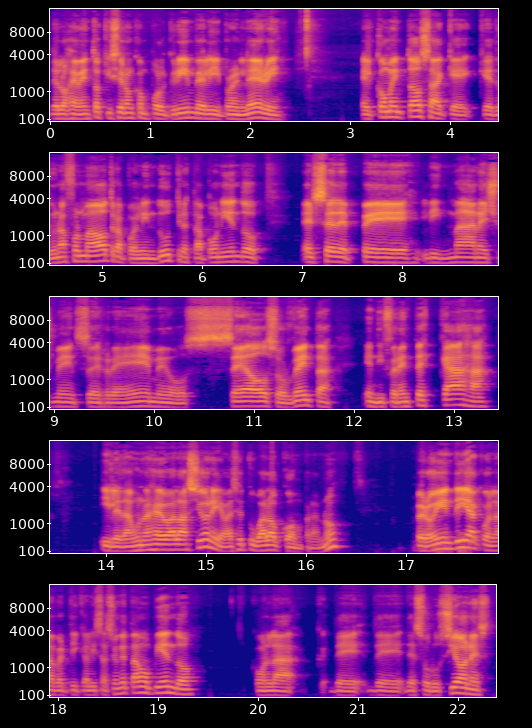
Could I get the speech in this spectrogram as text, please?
de los eventos que hicieron con Paul Greenbelt y Brian Larry, él comentó o que, que, de una forma u otra, pues la industria está poniendo el CDP, Lead Management, CRM o Sales o Venta en diferentes cajas y le das unas evaluaciones y a veces tú vas a lo compras, ¿no? Pero hoy en día, con la verticalización que estamos viendo, con la, de, soluciones,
